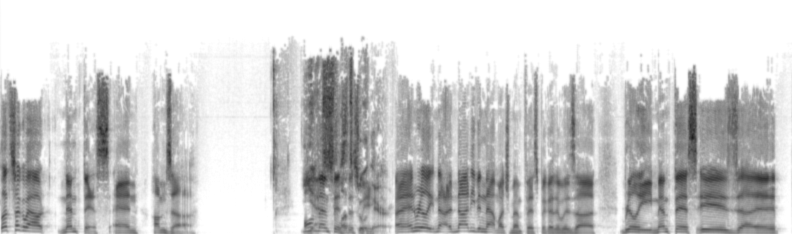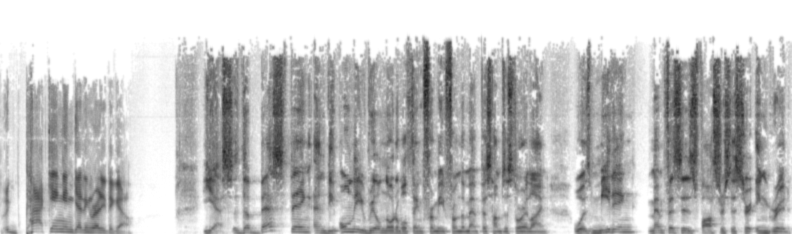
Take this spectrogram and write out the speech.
let's talk about Memphis and Hamza. All Yes, Memphis let's this go week, there. Uh, and really not, not even that much Memphis because it was uh, really Memphis is uh, packing and getting ready to go. Yes, the best thing and the only real notable thing for me from the Memphis Hamza storyline was meeting Memphis's foster sister Ingrid,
